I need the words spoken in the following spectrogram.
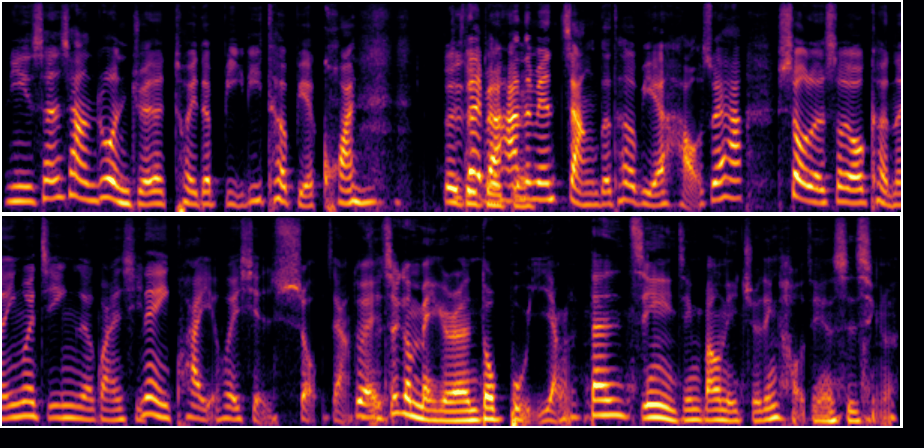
你身上如果你觉得腿的比例特别宽，对就代表他那边。长得特别好，所以他瘦的时候有可能因为基因的关系，那一块也会显瘦。这样对，这个每个人都不一样，但是基因已经帮你决定好这件事情了。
